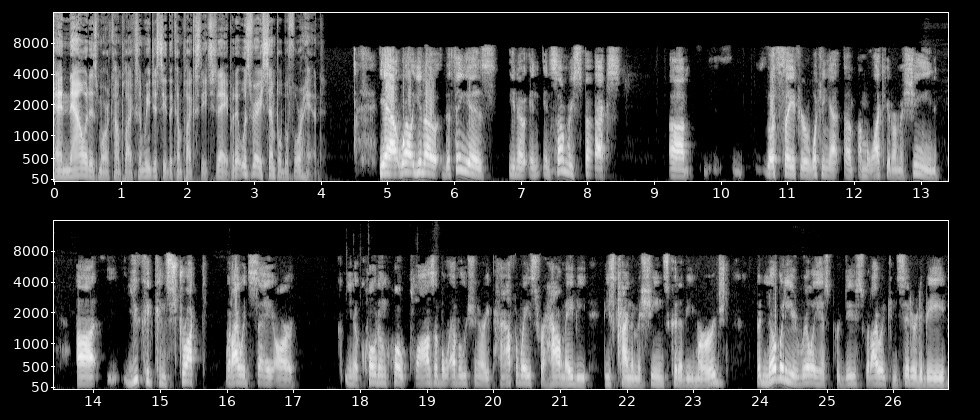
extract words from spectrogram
and now it is more complex, and we just see the complexity today, but it was very simple beforehand. Yeah, well, you know, the thing is, you know, in, in some respects, uh, let's say if you're looking at a, a molecular machine, uh, you could construct what I would say are, you know, quote unquote plausible evolutionary pathways for how maybe these kind of machines could have emerged. But nobody really has produced what I would consider to be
